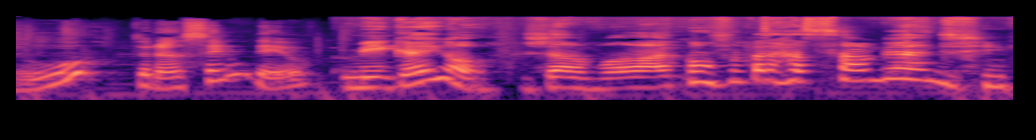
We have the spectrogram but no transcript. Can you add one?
Uh, transcendeu. Me ganhou. Já vou lá comprar salgadinho.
